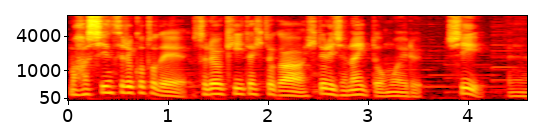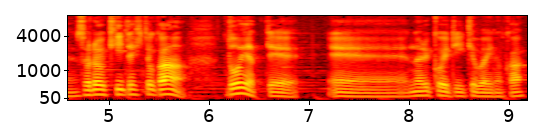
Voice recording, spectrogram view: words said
まあ、発信することでそれを聞いた人が一人じゃないと思えるし、えー、それを聞いた人がどうやって、えー、乗り越えていけばいいのか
